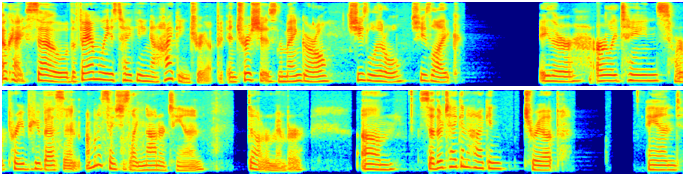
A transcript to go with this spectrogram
Okay, so the family is taking a hiking trip, and Trisha is the main girl. She's little. She's like either early teens or prepubescent. I'm going to say she's like nine or 10. Don't remember. Um, so they're taking a hiking trip, and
